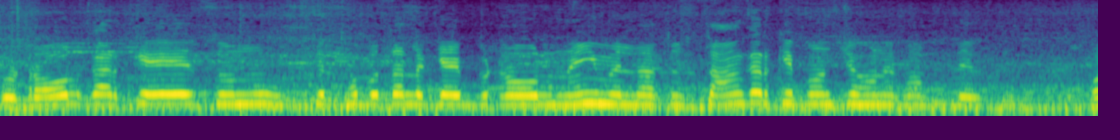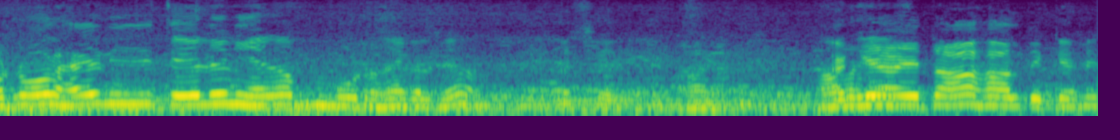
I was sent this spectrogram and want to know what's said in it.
ਪੈਟਰੋਲ ਕਰਕੇ ਤੁਹਾਨੂੰ ਕਿੱਥੋਂ ਪਤਾ ਲੱਗਿਆ ਪੈਟਰੋਲ ਨਹੀਂ ਮਿਲਣਾ? ਤੁਸੀਂ ਤਾਂ ਕਰਕੇ ਪਹੁੰਚੇ ਹੋਣੇ ਪੰਪ ਦੇ ਉੱਤੇ। ਪੈਟਰੋਲ ਹੈ ਨਹੀਂ ਜੀ ਤੇਲ ਹੀ ਨਹੀਂ ਹੈਗਾ ਮੋਟਰਸਾਈਕਲ 'ਚ। ਅੱਛਾ ਜੀ। ਹਾਂਜੀ। ਅੱਗੇ ਆਏ ਤਾਂ ਆਹ ਹਾਲ ਦੇਖਿਆ ਹੈ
